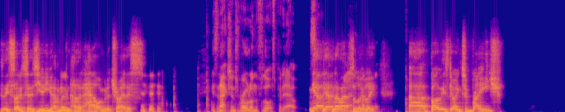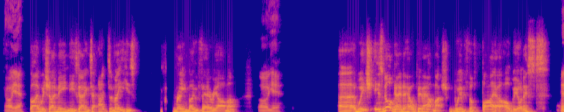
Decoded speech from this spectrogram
it so says you. You haven't even heard how I'm going to try this. it's an action to roll on the floor to put it out. Yeah, So- yeah, no, absolutely. Uh, Bo is going to rage, Oh yeah. by which I mean he's going to activate his rainbow fairy armor, Oh yeah. Uh, which is not going to help him out much with the fire. I'll be honest.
